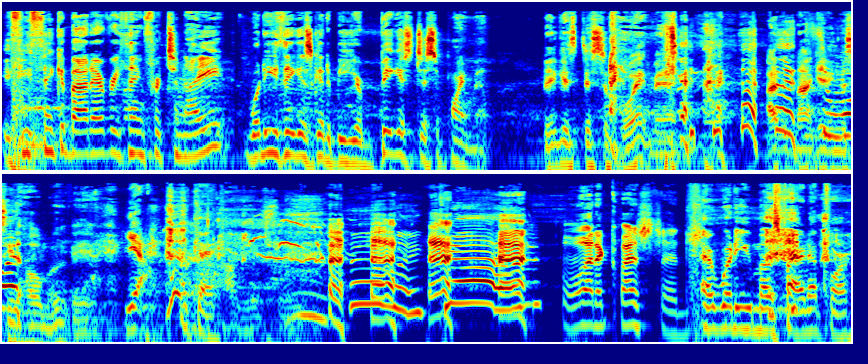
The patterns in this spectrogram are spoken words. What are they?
if you think about everything for tonight, what do you think is going to be your biggest disappointment? Biggest disappointment. I did not get to see the whole movie. Yeah. Okay. Uh, obviously. Oh my god. What a question. And what are you most fired up for?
